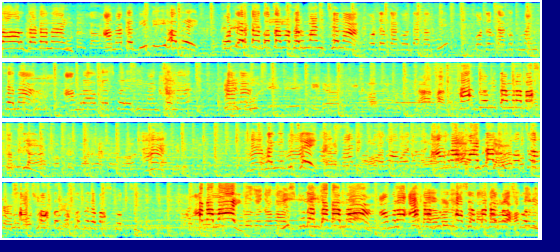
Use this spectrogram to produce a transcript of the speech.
যাওয়ার জায়গা নাই। আমাকে দিতেই হবে। কোর্টের কাগজ আমাদের মানছে না। কোর্টের কাগজ দেখাচ্ছি। কোর্টের কাগজ মানছে না। আমরাও কেস করেছি মানছে না। থানা খাস জমিতে আমরা বাস করছি। হ্যাঁ। হ্যাঁ ভেঙে দিচ্ছে আমরা পঁয়তাল্লিশ বছর ষাট সত্তর বছর ধরে বাস করছি। স্কুলের টাকা না। আমরা আগামী খাসের টাকায় বাস করি।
